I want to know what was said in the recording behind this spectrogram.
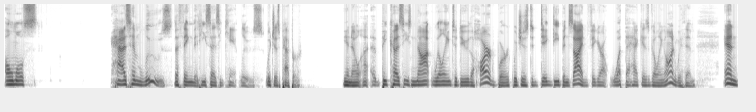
almost has him lose the thing that he says he can't lose, which is Pepper. You know, uh, because he's not willing to do the hard work, which is to dig deep inside and figure out what the heck is going on with him. And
